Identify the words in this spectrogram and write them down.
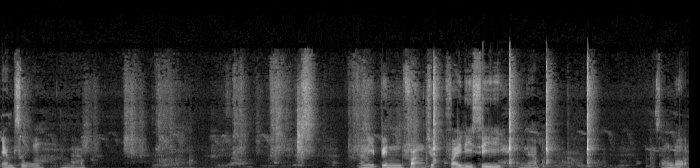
แอมสูงนะครับ อันนี้เป็นฝั่งชุดไฟ DC นะครับสองหลอด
